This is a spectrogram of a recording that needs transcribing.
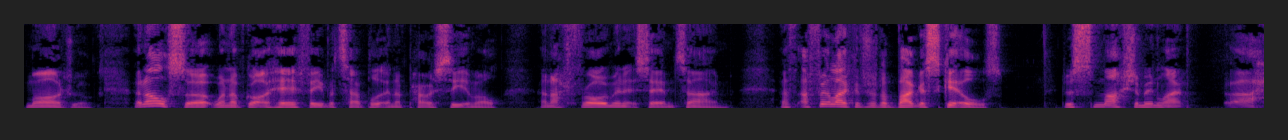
more drugs. And also, when I've got a hay fever tablet and a paracetamol and I throw them in at the same time, I, I feel like I've just a bag of Skittles. Just smash them in like, ah,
